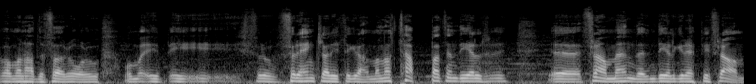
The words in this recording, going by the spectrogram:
vad man hade förra året. Och, för att förenkla lite grann, man har tappat en del eh, framänder, en del grepp i fram.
